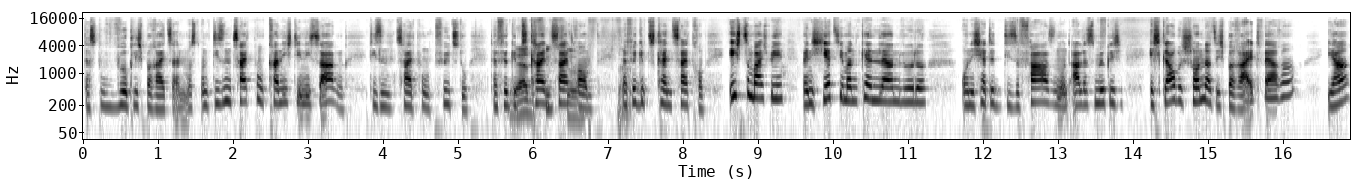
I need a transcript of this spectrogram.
dass du wirklich bereit sein musst. Und diesen Zeitpunkt kann ich dir nicht sagen. Diesen Zeitpunkt fühlst du. Dafür gibt es ja, keinen Zeitraum. Ja. Dafür gibt es keinen Zeitraum. Ich zum Beispiel, wenn ich jetzt jemanden kennenlernen würde und ich hätte diese Phasen und alles mögliche, ich glaube schon, dass ich bereit wäre, ja.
